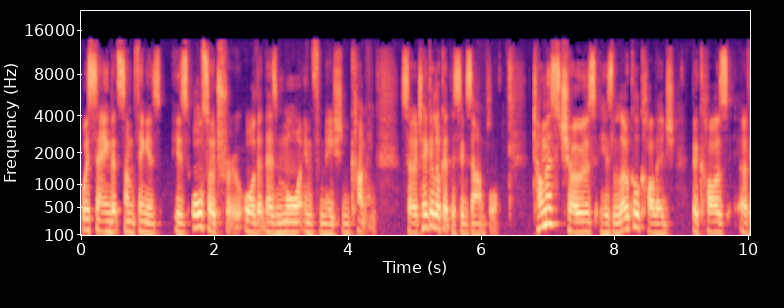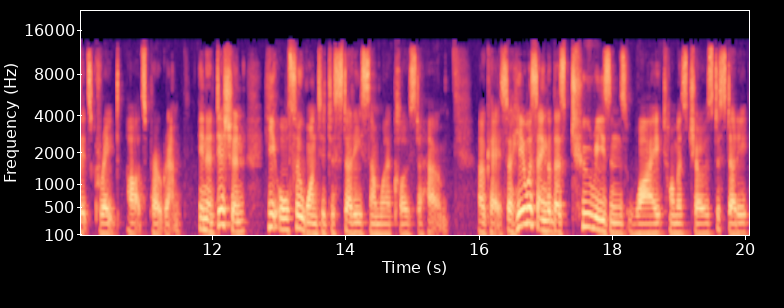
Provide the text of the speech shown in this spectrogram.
we're saying that something is is also true or that there's more information coming. So take a look at this example. Thomas chose his local college because of its great arts program. In addition, he also wanted to study somewhere close to home. Okay, so here we're saying that there's two reasons why Thomas chose to study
